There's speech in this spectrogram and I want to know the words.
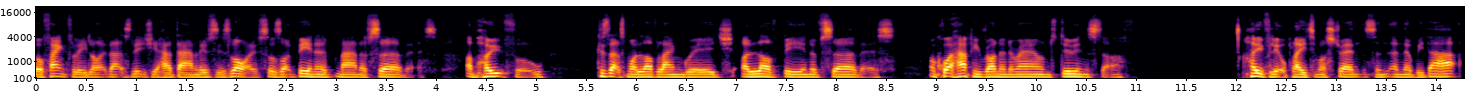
well, thankfully, like that's literally how Dan lives his life. So I was like, being a man of service, I'm hopeful because that's my love language. I love being of service. I'm quite happy running around doing stuff. Hopefully, it'll play to my strengths and, and there'll be that.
